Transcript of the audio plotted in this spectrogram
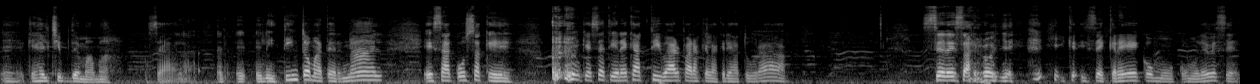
eh, que es el chip de mamá. O sea, el, instinto maternal, esa cosa que, que, se tiene que activar para que la criatura se desarrolle y, que, se cree como, como debe ser,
